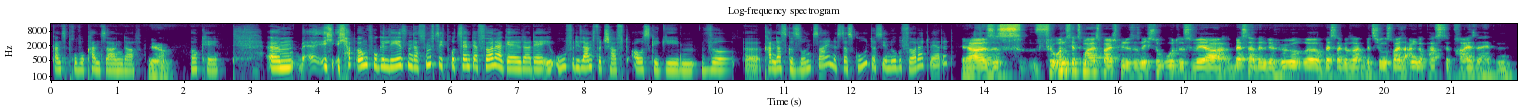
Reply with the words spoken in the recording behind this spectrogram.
ganz provokant sagen darf. Ja. Okay. Ähm, ich ich habe irgendwo gelesen, dass 50 Prozent der Fördergelder der EU für die Landwirtschaft ausgegeben wird. Äh, kann das gesund sein? Ist das gut, dass ihr nur gefördert werdet? Ja, es ist für uns jetzt mal als Beispiel ist es nicht so gut. Es wäre besser, wenn wir höhere, besser gesagt, beziehungsweise angepasste Preise hätten.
